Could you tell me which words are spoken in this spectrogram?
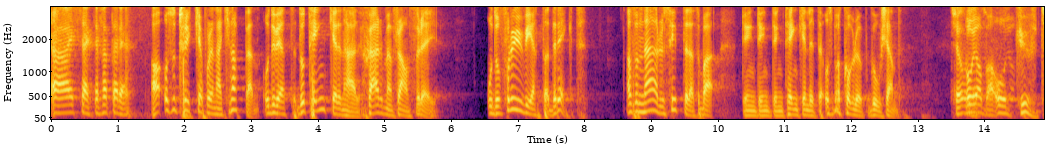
Ja, exakt, jag fattar det. Ja, och så trycker jag på den här knappen och du vet, då tänker den här skärmen framför dig och då får du ju veta direkt. Alltså när du sitter där så bara ding, ding, ding, tänker lite och så bara kommer det upp godkänd. Troligt. Och jag bara, åh gud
